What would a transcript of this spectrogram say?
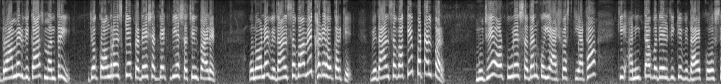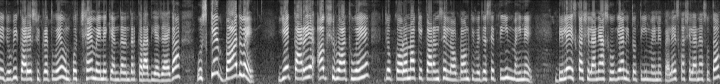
ग्रामीण विकास मंत्री, जो कांग्रेस के प्रदेश अध्यक्ष भी है, सचिन पायलट, उन्होंने विधानसभा में खड़े होकर के, विधानसभा के पटल पर मुझे और पूरे सदन को ये आश्वस्त किया था कि अनीता बदेल जी के विधायक कोष से जो भी कार्य स्वीकृत हुए हैं, उनको छः महीने के अंदर अंदर करा दिया जाएगा। उसके बाद में ये कार्य अब शुरुआत हुए हैं, जो कोरोना के कारण से लॉकडाउन की वजह से तीन महीने डिले इसका शिलान्यास हो गया, नहीं तो तीन महीने पहले इसका शिलान्यास होता।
